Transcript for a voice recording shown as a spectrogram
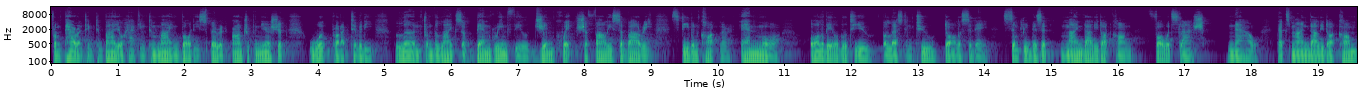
from parenting to biohacking to mind, body, spirit, entrepreneurship, work productivity. Learn from the likes of Ben Greenfield, Jim Kwik, Shefali Tsabary, Steven Kotler, and more. All available to you for less than $2 a day. Simply visit mindvalley.com forward slash now. That's mindvalley.com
